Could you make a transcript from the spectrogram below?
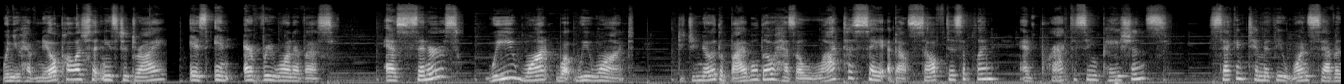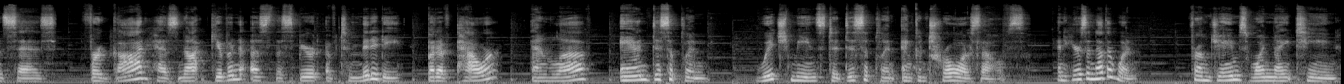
when you have nail polish that needs to dry, is in every one of us. As sinners, we want what we want, did you know the Bible, though, has a lot to say about self discipline and practicing patience? 2 Timothy 1 7 says, For God has not given us the spirit of timidity, but of power and love and discipline, which means to discipline and control ourselves. And here's another one from James 1:19.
